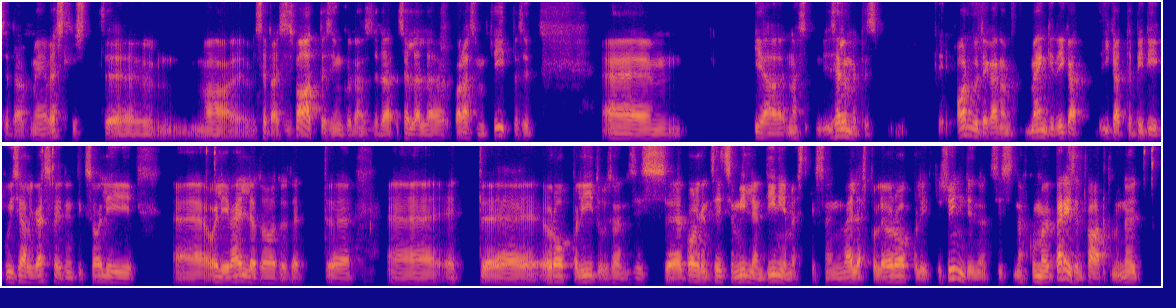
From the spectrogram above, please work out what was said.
seda meie vestlust ma seda siis vaatasin, kuna seda sellele varasemalt viitasid. ja noh, selles mõttes arvudega annab mängida igat, igatepidi, kui seal kasvõi näiteks oli, äh, oli välja toodud, et, äh, et äh, Euroopa Liidus on siis kolmkümmend seitse miljonit inimest, kes on väljaspool Euroopa Liitu sündinud, siis noh, kui me päriselt vaatame, et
